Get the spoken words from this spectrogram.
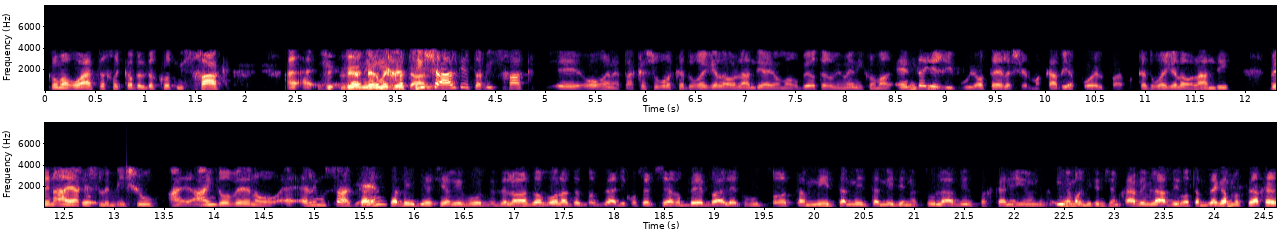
כלומר, הוא היה צריך לקבל דקות משחק. ויותר מזה, טל... חצי שאלתי את המשחק, אה, אורן, אתה קשור לכדורגל ההולנדי היום הרבה יותר ממני, כלומר, אין את היריבויות האלה של מכבי הפועל בכדורגל ההולנדי, בין אייקס למישהו, איינדובן, או אין לי מושג, אין? תמיד יש יריבות, וזה לא עזוב הולנד עזוב זה, אני חושב שהרבה בעלי קבוצות תמיד, תמיד, תמיד ינסו להעביר שחקנים, אם הם מרגישים שהם חייבים להעביר אותם, זה גם נושא אחר.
